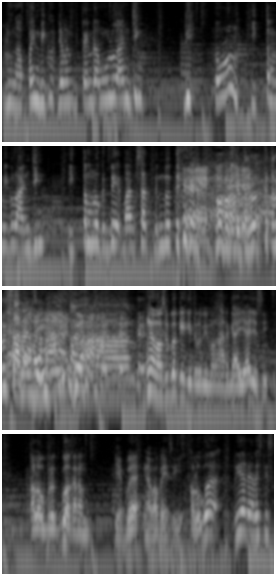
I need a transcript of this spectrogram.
lu ngapain bigo jalan di tenda mulu anjing. Di tolong lu hitam bigo lu anjing hitam lu gede bangsat gendut. Keteru- keterusan anjing. Nggak maksud gue kayak gitu lebih menghargai aja sih. Kalau menurut gue karena ya gue nggak apa-apa ya sih. Kalau gue dia realistis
